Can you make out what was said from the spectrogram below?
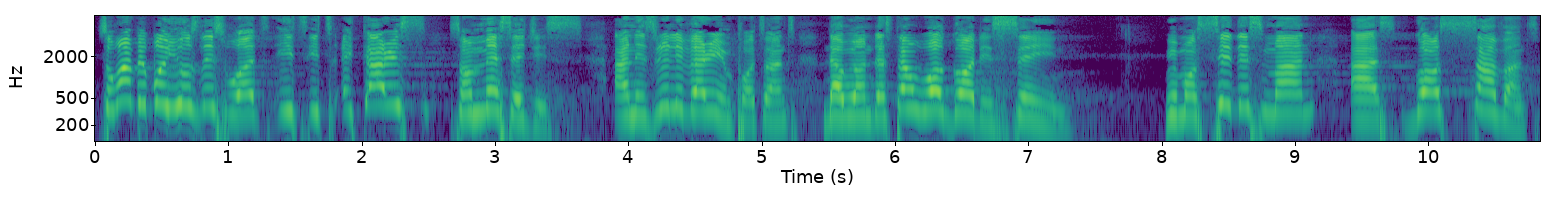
So when people use these words, it, it, it carries some messages. And it's really very important that we understand what God is saying. We must see this man as God's servant.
